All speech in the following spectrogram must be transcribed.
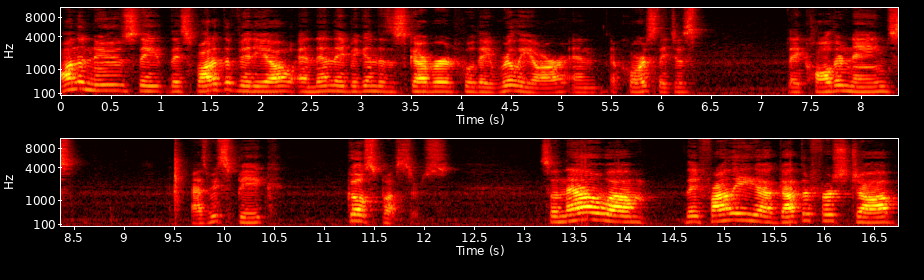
On the news, they, they spotted the video, and then they begin to discover who they really are, and of course, they just they call their names as we speak, Ghostbusters. So now um, they finally uh, got their first job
